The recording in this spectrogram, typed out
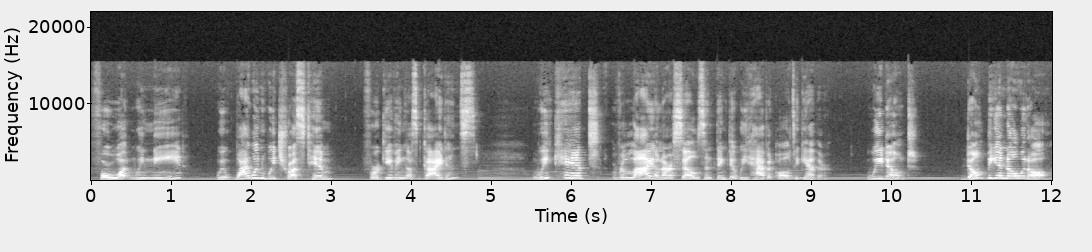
for what we need? We, why wouldn't we trust Him for giving us guidance? We can't rely on ourselves and think that we have it all together. We don't. Don't be a know it all.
